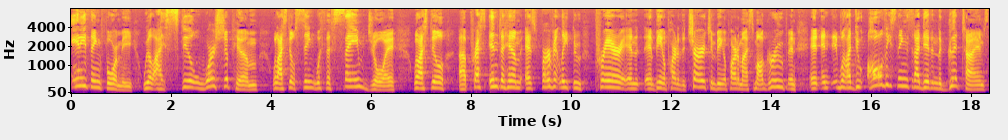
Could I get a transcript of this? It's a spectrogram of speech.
anything for me, will I still worship him? Will I still sing with the same joy? Will I still uh, press into him as fervently through prayer and, and being a part of the church and being a part of my small group? And, and, and will I do all these things that I did in the good times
